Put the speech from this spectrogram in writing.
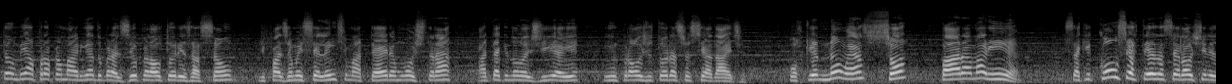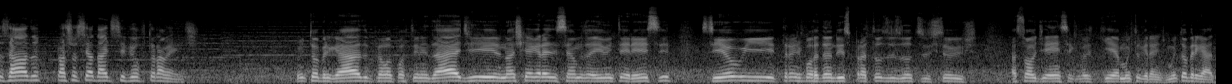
também a própria Marinha do Brasil pela autorização de fazer uma excelente matéria, mostrar a tecnologia aí em prol de toda a sociedade. Porque não é só para a Marinha. Isso aqui com certeza será utilizado para a sociedade civil futuramente. Muito obrigado pela oportunidade. Nós que agradecemos aí o interesse seu e transbordando isso para todos os outros seus, a sua audiência que é muito grande. Muito obrigado.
